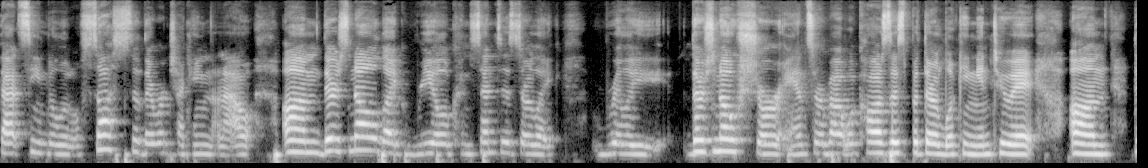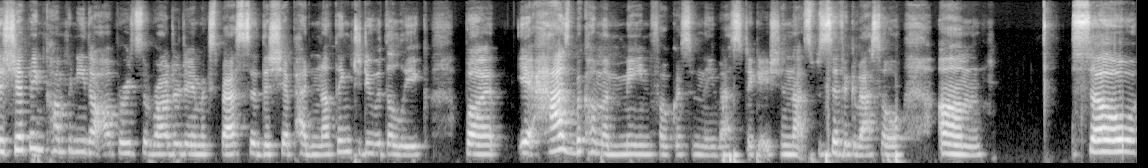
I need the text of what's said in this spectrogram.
that seemed a little sus. So they were checking that out. Um, there's no like real consensus or like really there's no sure answer about what caused this, but they're looking into it. Um, the shipping company that operates the Rotterdam Express said the ship had nothing to do with the leak, but it has become a main focus in the investigation, that specific vessel. Um, so,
